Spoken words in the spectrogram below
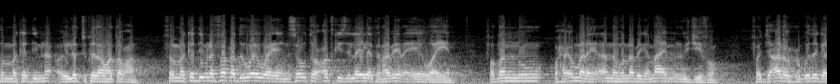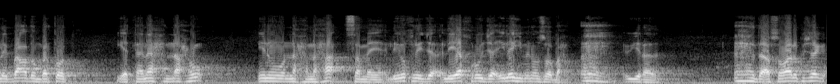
uma kadibna oy la tukadaan abcan uma kadibna faqaduu way waayeen sawta codkiisa leylatan habeen ayay waayeen fadannuu waxay u malayeen annahu nabiga naa'im inuu jiifo fajacala wuxuu gudagelay bacdun barkood yatanaxnaxu inuu naxnaxa sameeyo liyakhruja ilayhim inuu soo baxo yihahda da af somaali ku sheege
